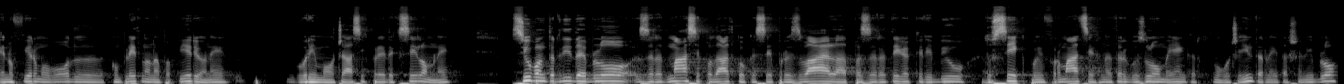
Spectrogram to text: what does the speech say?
eno firmo vodili kompletno na papirju, ne, govorimo o časih pred Excelom, ne, si upam trditi, da je bilo zaradi mase podatkov, ki se je proizvajala, pa zaradi tega, ker je bil doseg po informacijah na trgu zelo omejen, ker tudi mogoče interneta še ni bilo,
